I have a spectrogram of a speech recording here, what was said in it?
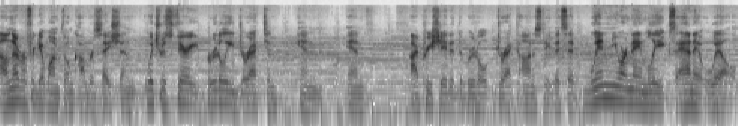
I'll never forget one phone conversation, which was very brutally direct and and and I appreciated the brutal direct honesty. They said, when your name leaks, and it will,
